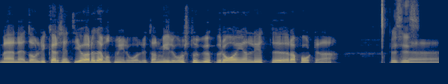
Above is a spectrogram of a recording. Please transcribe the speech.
Men eh, de lyckades inte göra det mot Millwall utan Millwall stod upp bra enligt eh, rapporterna. Precis. Eh,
